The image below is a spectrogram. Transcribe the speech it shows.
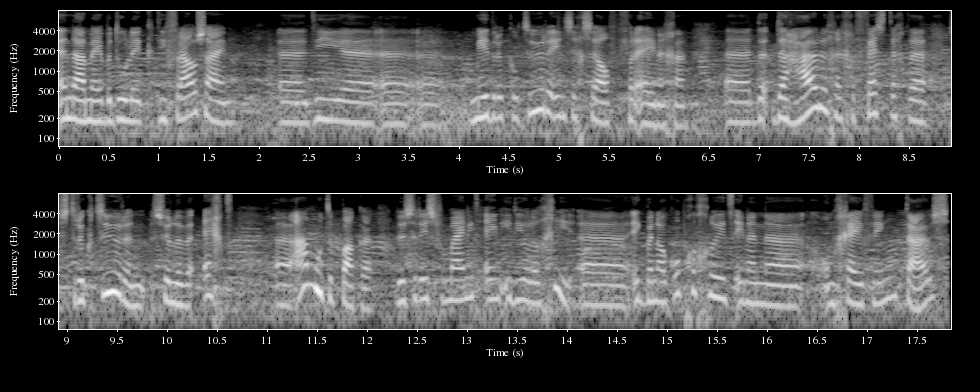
en daarmee bedoel ik die vrouw zijn, die meerdere culturen in zichzelf verenigen. de, de huidige gevestigde structuren zullen we echt uh, aan moeten pakken. Dus er is voor mij niet één ideologie. Uh, ik ben ook opgegroeid in een uh, omgeving thuis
